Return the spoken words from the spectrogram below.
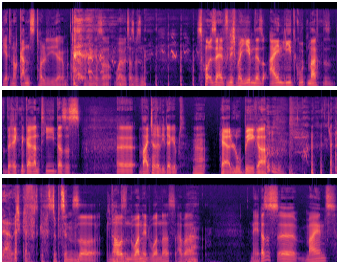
Die hätte noch ganz tolle Lieder gemacht. Ich denke so, woher willst du das wissen? So ist ja jetzt nicht bei jedem, der so ein Lied gut macht, direkt eine Garantie, dass es äh, weitere Lieder gibt. Ja, Herr Lubega. ja ich es gibt 17. So 1000 One-Hit-Wonders, aber Ja. nee, das ist äh, meins.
